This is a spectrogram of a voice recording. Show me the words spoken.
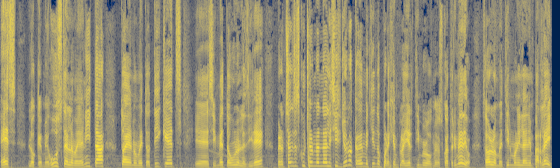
es lo que me gusta en la mañanita. Todavía no meto tickets. eh, si meto uno les diré. Pero chance escuchar un análisis. Yo no acabé metiendo, por ejemplo, ayer Timberwolves menos 4 y medio. Solo lo metí en Moneyline en Parlay.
